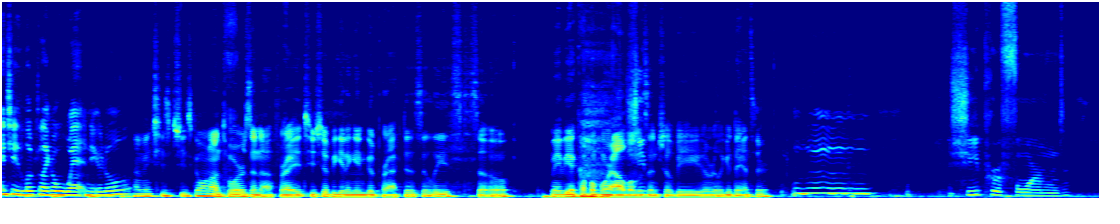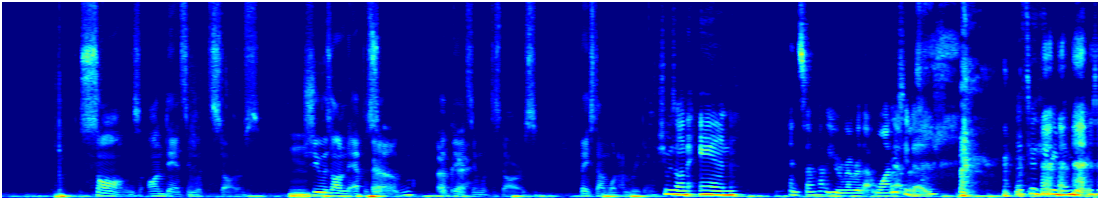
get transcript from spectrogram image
and she looked like a wet noodle. I mean, she's she's going on tours enough, right? She should be getting in good practice at least. So maybe a couple more albums She- and she'll be a really good dancer. Mm, she performed songs on Dancing with the Stars. Hmm. She was on an episode of okay. Dancing with the Stars, based on what I'm reading. she was on Anne. And somehow you remember that one. Of course he does. That's who he remembers.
